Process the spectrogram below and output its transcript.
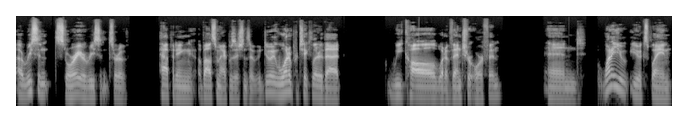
a recent story or recent sort of happening about some acquisitions that we've been doing. One in particular that we call what a venture orphan. And why don't you you explain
